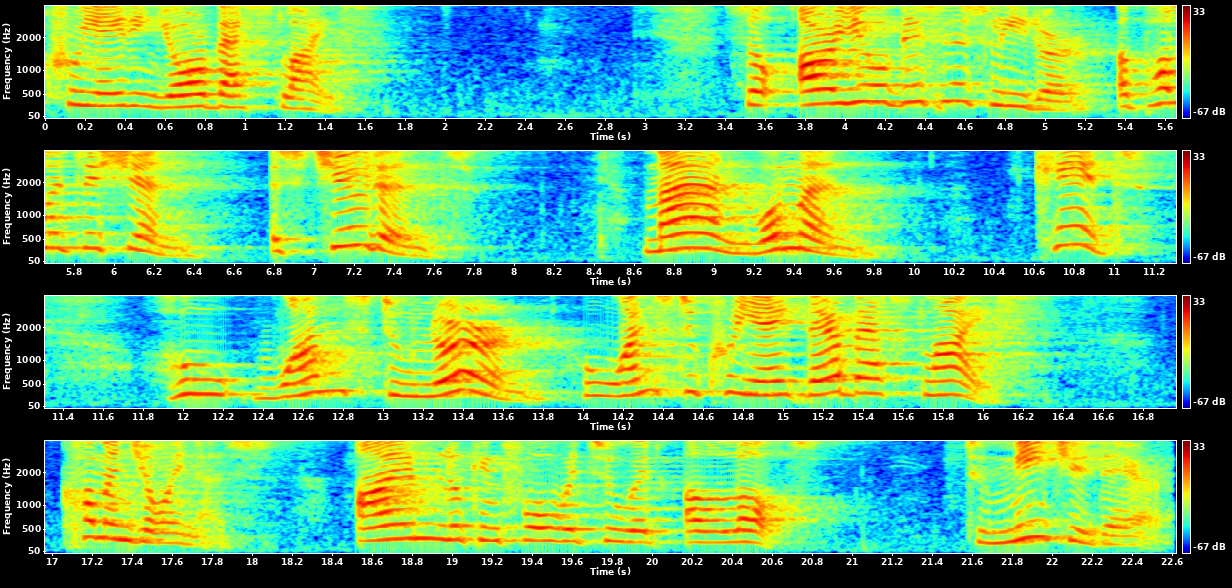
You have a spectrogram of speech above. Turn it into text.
creating your best life. So are you a business leader, a politician, a student, man, woman, kid who wants to learn, who wants to create their best life? Come and join us. I'm looking forward to it a lot, to meet you there.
